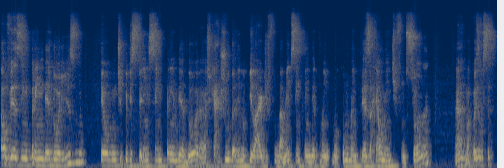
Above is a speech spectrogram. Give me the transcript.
talvez empreendedorismo, ter algum tipo de experiência empreendedora, acho que ajuda ali no pilar de fundamentos, você entender como, como uma empresa realmente funciona. Né? Uma coisa é você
